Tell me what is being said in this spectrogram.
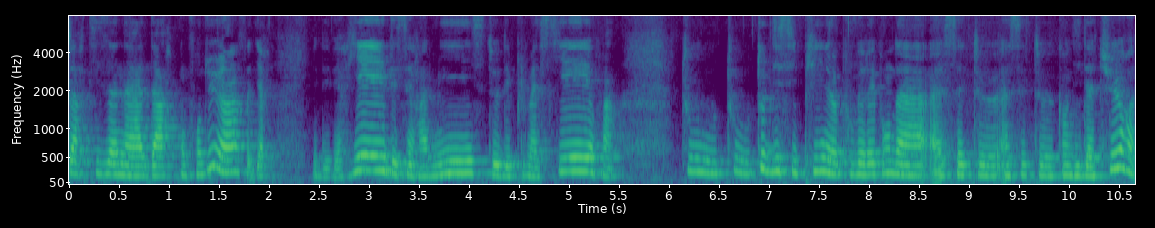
artisanat d'art confondu, hein, c'est-à-dire il y a des verriers, des céramistes, des plumassiers, enfin, tout, tout, toute discipline pouvait répondre à, à, cette, à cette candidature.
